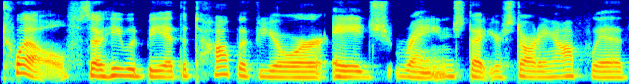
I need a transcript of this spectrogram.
12, so he would be at the top of your age range that you're starting off with.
